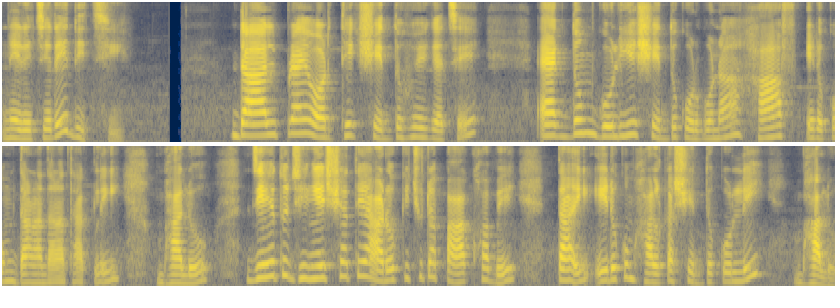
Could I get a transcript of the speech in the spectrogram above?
নেড়েচেড়ে দিচ্ছি। ডাল প্রায় অর্ধেক সেদ্ধ হয়ে গেছে। একদম গলিয়ে সেদ্ধ করব না, হাফ এরকম দানা দানা থাকলেই ভালো। যেহেতু ঝিঙের সাথে আরও কিছুটা পাক হবে, তাই এরকম হালকা সেদ্ধ করলেই ভালো।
